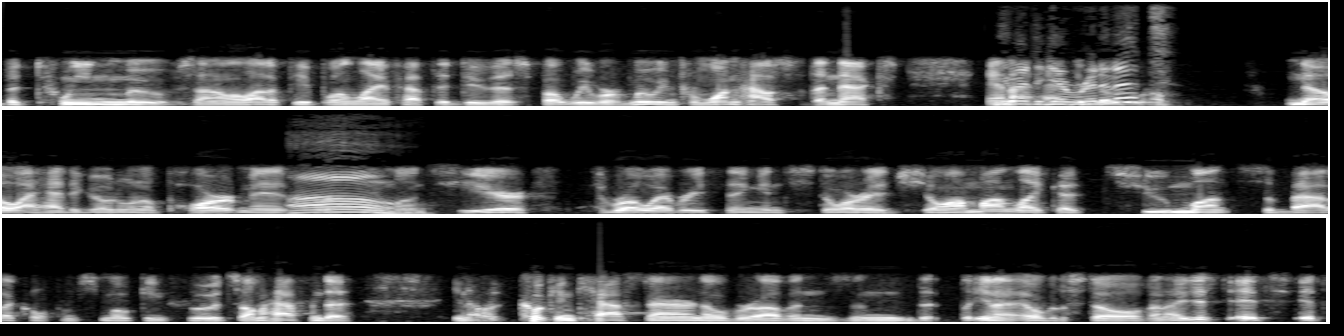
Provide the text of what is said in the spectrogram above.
between moves. I know a lot of people in life have to do this, but we were moving from one house to the next, and You had to I get rid of it? to no, I had to go to an apartment for a Oh. few months here, throw everything in storage. So I'm on like a two month sabbatical from smoking food. So I'm having to, you know, cooking cast iron over ovens and you know over the stove. And I just it's it's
